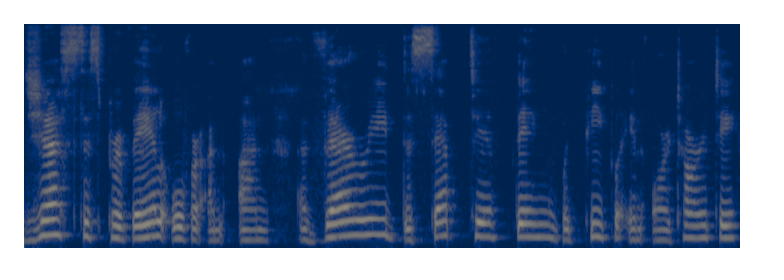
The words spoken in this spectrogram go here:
Justice prevail over an, an a very deceptive thing with people in authority.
